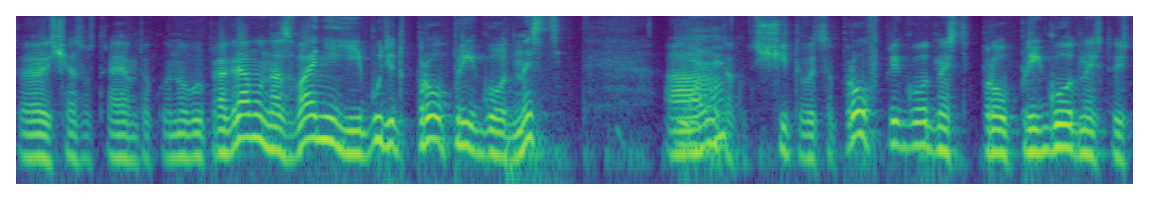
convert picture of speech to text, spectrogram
сейчас устраиваем такую новую программу. Название ей будет «Про пригодность». А, Да. ну, так вот считывается профпригодность, про пригодность, то есть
